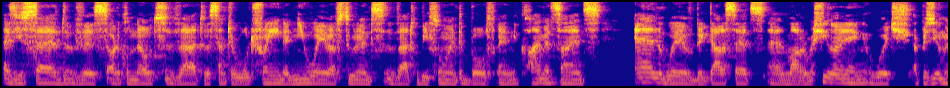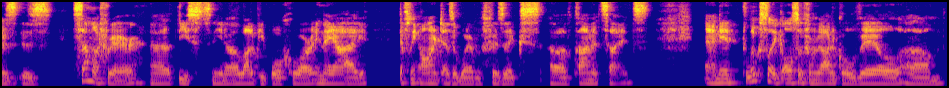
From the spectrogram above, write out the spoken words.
as you said, this article notes that the center will train a new wave of students that will be fluent both in climate science and with big data sets and modern machine learning, which I presume is, is somewhat rare. Uh, at least, you know, a lot of people who are in AI definitely aren't as aware of the physics of climate science. And it looks like also from the article, they'll um,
